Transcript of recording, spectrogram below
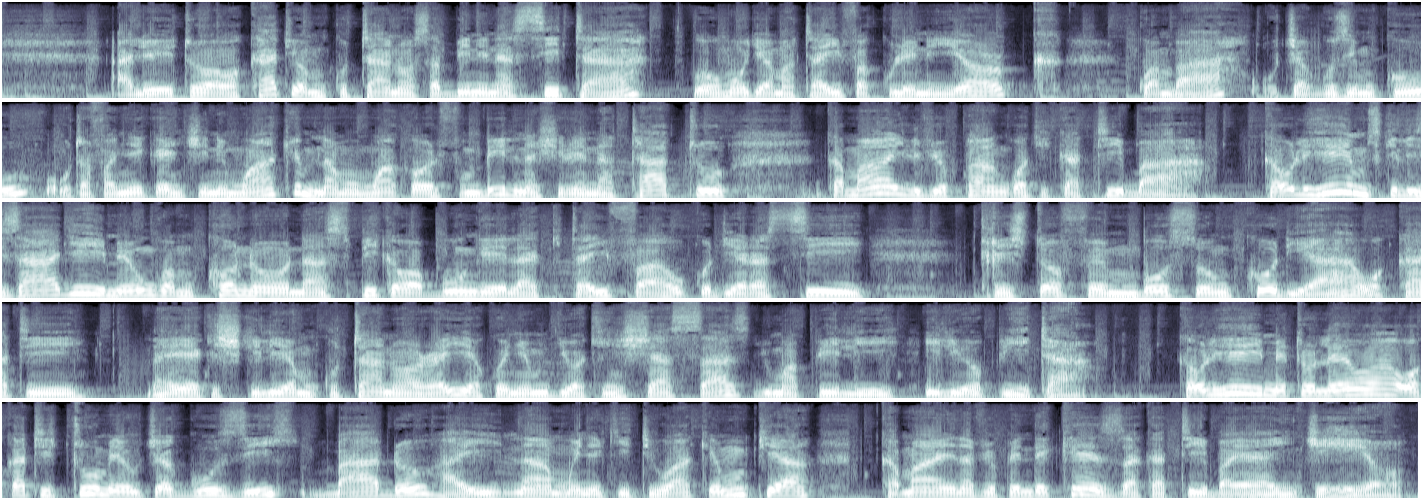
aliyoitoa wakati wa mkutano wa 76 wa Umoja wa Mataifa kule New York kwamba uchaguzi mkuu utafanyika nchini mwake mnamo mwaka wa 2023 kama ilivyopangwa kikatiba. Kauli hii msikilizaji, imeungwa mkono na spika wa bunge la kitaifa huko DRC Christophe Mboso Nkodia wakati na yeye akishikilia mkutano wa raia kwenye mji wa Kinshasa Jumapili iliyopita. Kauli hii imetolewa wakati tume ya uchaguzi bado haina mwenyekiti wake mpya kama inavyopendekeza katiba ya nchi hiyo.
